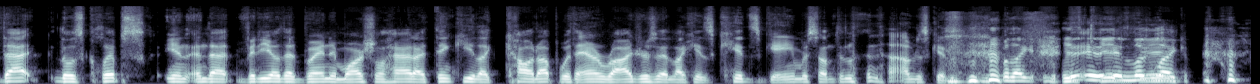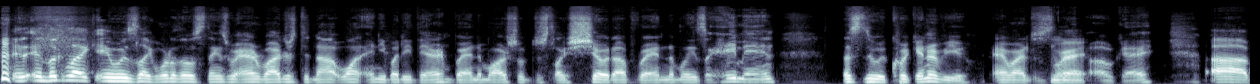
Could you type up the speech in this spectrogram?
that those clips in, in that video that Brandon Marshall had? I think he like caught up with Aaron Rodgers at like his kid's game or something. No, I'm just kidding. But like it, it, looked like it, it looked like it was like one of those things where Aaron Rodgers did not want anybody there, and Brandon Marshall just like showed up randomly. He's like, "Hey man, let's do a quick interview." And I just like, Right. "Okay," um,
